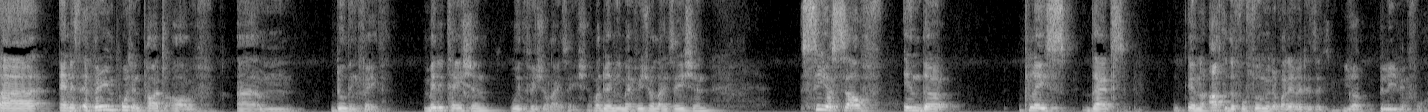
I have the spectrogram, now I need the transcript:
Uh, and it's a very important part of um, building faith. Meditation with visualization. What do I mean by visualization? See yourself in the place that, you know, after the fulfillment of whatever it is that you are believing for.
